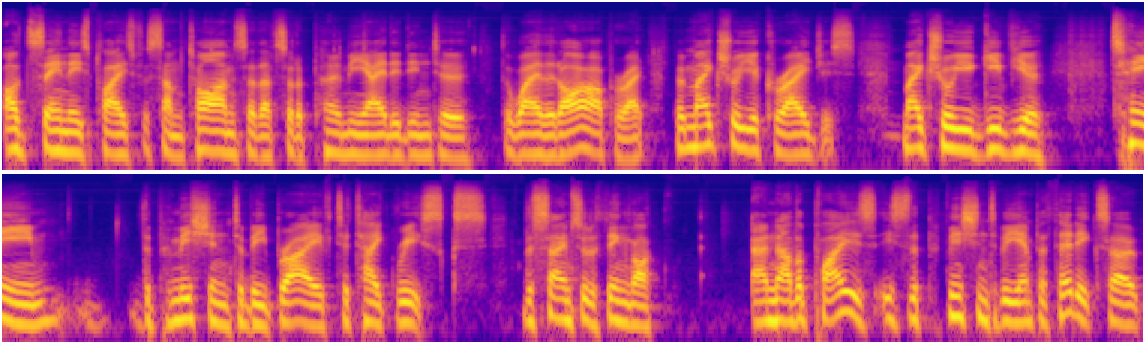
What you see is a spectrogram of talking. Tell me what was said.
I've seen these plays for some time, so they've sort of permeated into the way that I operate. But make sure you're courageous. Make sure you give your team the permission to be brave, to take risks. The same sort of thing like another play is, is the permission to be empathetic. So,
